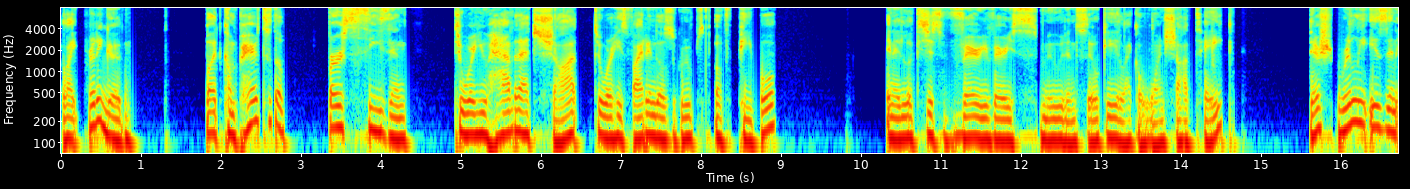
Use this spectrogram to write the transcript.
like pretty good. But compared to the first season, to where you have that shot to where he's fighting those groups of people, and it looks just very, very smooth and silky, like a one shot take. There really isn't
